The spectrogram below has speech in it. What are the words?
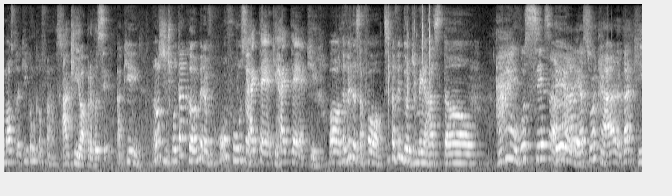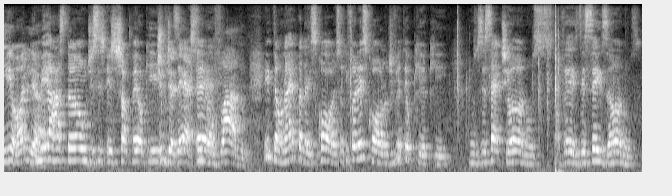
Mostra aqui como que eu faço. Aqui, ó, pra você. Aqui. Nossa, gente, quanta câmera, eu fico confusa. High-tech, high-tech. Ó, tá vendo essa foto? Você tá vendo eu de meia arrastão, Ah, é você. Eu. Ah, é a sua cara, tá aqui, olha. meia arrastão, de esse, esse chapéu aqui. Tipo de exército, É. camuflado. Então, na época da escola, isso aqui foi na escola, eu devia ter o quê aqui? Uns 17 anos, talvez, 16 anos.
